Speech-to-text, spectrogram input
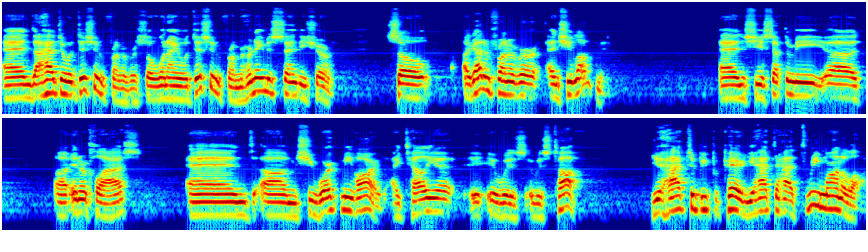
And I had to audition in front of her. So when I auditioned from her, her name is Sande Shurin. So I got in front of her and she loved me. And she accepted me uh, uh, in her class and um, she worked me hard. I tell you, it, it, was, it was tough. You had to be prepared. You had to have three monologues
